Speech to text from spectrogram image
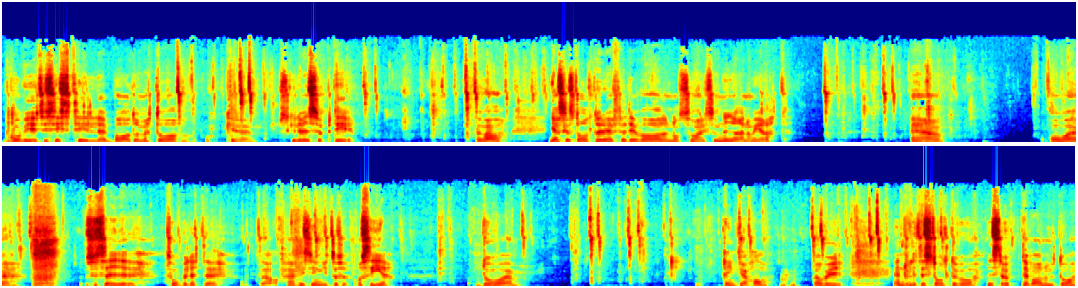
går vi ju till sist till badrummet då och eh, skulle visa upp det. Jag var ganska stolt över det för det var något som var liksom nyrenoverat. Eh, och så säger Tove lite att ja, här finns ju inget att, att se. Då eh, tänkte jag, jaha, jag var ju ändå lite stolt över att visa upp det barnet då.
